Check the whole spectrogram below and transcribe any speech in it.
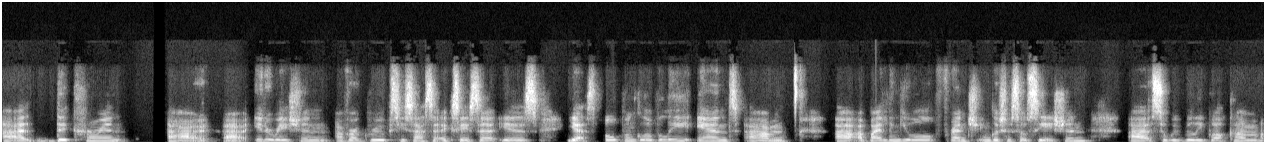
uh, the current uh, uh, iteration of our group, CSASA XASA, is yes, open globally and um, uh, a bilingual French English association. So we really welcome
